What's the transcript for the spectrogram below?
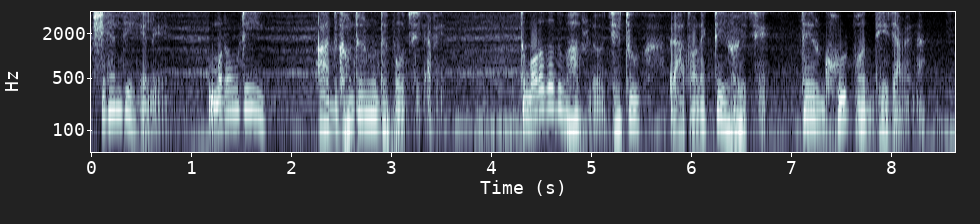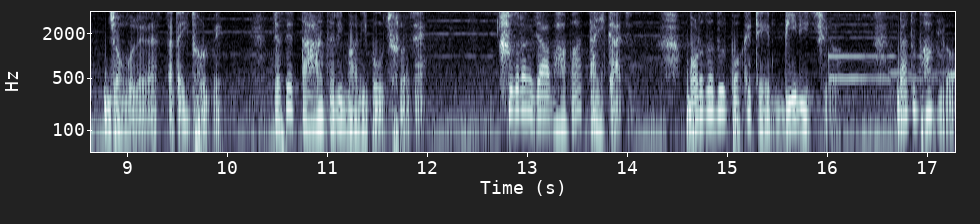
সেখান দিয়ে গেলে মোটামুটি আধ ঘণ্টার মধ্যে পৌঁছে যাবে। তো বড় দাদু ভাবলো, যেহেতু রাত অনেকটাই হয়েছে, তাই আর ঘুর পথ দিয়ে যাবে না। জঙ্গলের রাস্তাটাই ধরবে, যাতে তাড়াতাড়ি বাড়ি পৌঁছানো যায়। সুতরাং যা ভাবা, তাই কাজ। বড় দাদুর পকেটে বিড়ি ছিল। দাদু ভাবলো,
